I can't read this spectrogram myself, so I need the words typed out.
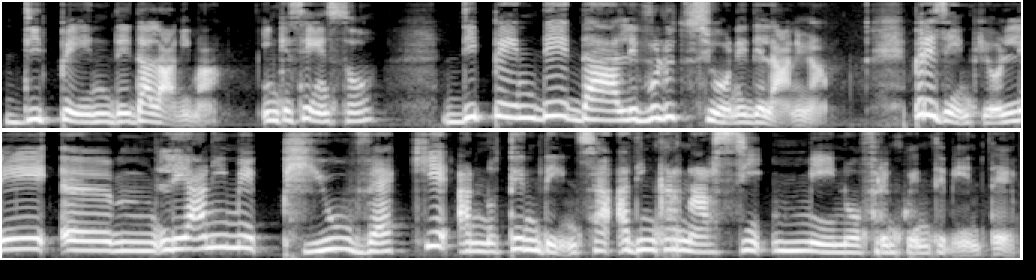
dipende dall'anima. In che senso? Dipende dall'evoluzione dell'anima. Per esempio, le, ehm, le, anime più vecchie hanno tendenza ad incarnarsi meno frequentemente.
